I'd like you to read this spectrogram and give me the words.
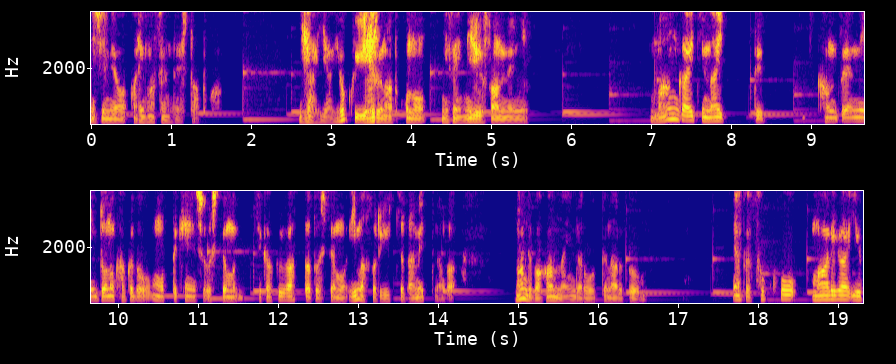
いじめはありませんでしたとか。いやいや、よく言えるなと、この2023年に。万が一ないって完全にどの角度を持って検証しても自覚があったとしても、今それ言っちゃダメってのが、なんでわかんないんだろうってなると、やっぱりそこ、周りが言っ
